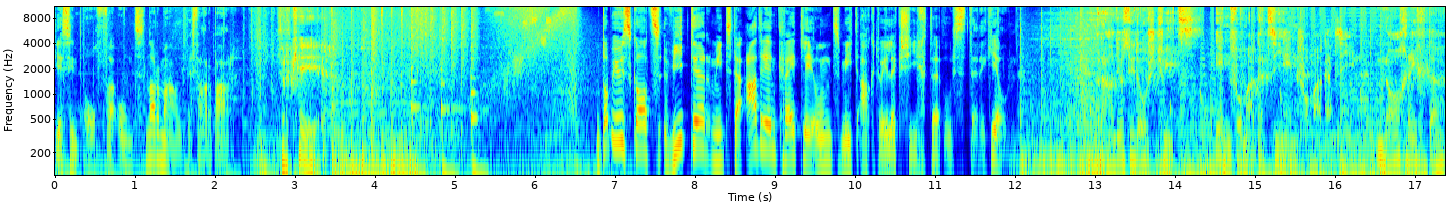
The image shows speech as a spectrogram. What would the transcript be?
die sind offen und normal befahrbar. Verkehr. Und bei uns geht es weiter mit der Adrian Kretli und mit aktuellen Geschichten aus der Region. Radio Südostschweiz, Infomagazin, Infomagazin. Nachrichten,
